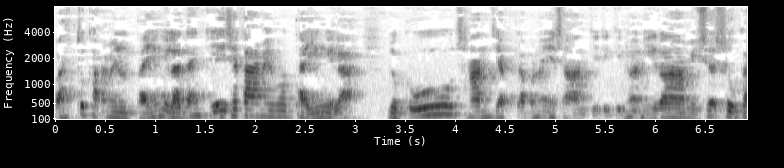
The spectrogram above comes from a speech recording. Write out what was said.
වස්තු කාමෙනුත් අයින් වෙලා දැන් ක්ලේශ කාමෙමුත් අයින් වෙලා ලොකු ශාන්තියක් ලබන ඒ ශාන්තියට කියනවා නිර්ආමිෂ සුඛ.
